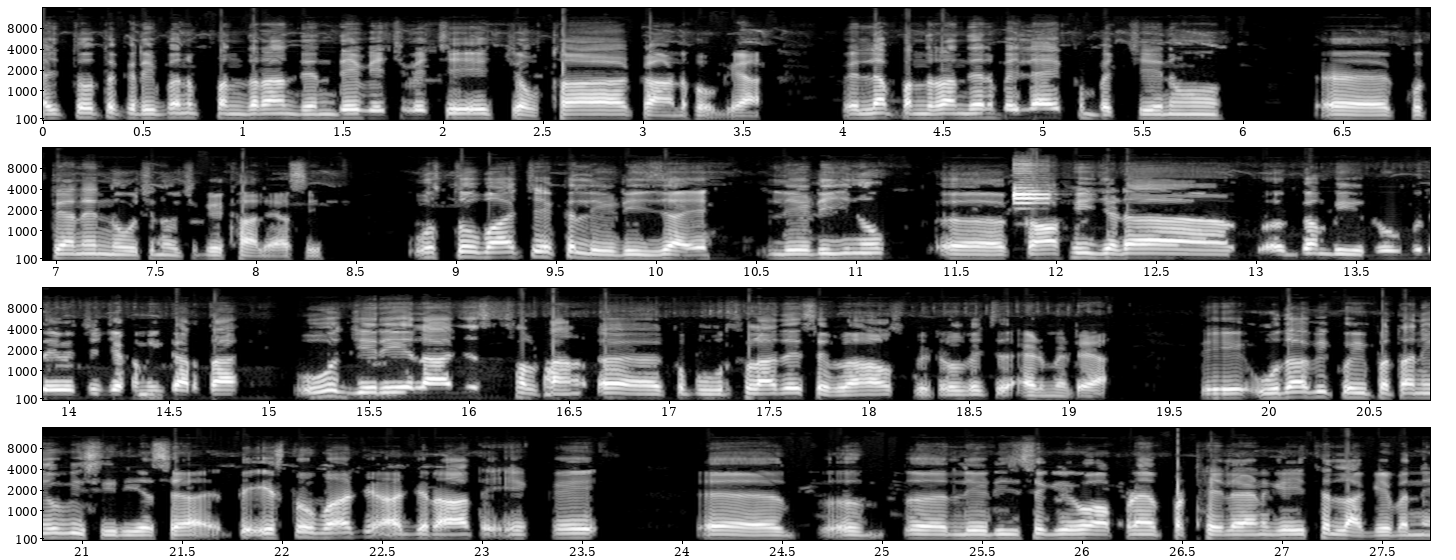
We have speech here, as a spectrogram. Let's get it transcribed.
ਅੱਜ ਤੋਂ ਤਕਰੀਬਨ 15 ਦਿਨ ਦੇ ਵਿੱਚ ਵਿੱਚ ਇਹ ਚੌਥਾ ਕਾਂਡ ਹੋ ਗਿਆ। ਪਹਿਲਾਂ 15 ਦਿਨ ਪਹਿਲਾਂ ਇੱਕ ਬੱਚੇ ਨੂੰ ਕੁੱਤਿਆਂ ਨੇ ਨੋਚ-ਨੋਚ ਕੇ ਖਾ ਲਿਆ ਸੀ। ਉਸ ਤੋਂ ਬਾਅਦ ਚ ਇੱਕ ਲੇਡੀਜ਼ ਆਏ। ਲੇਡੀਜ਼ ਨੂੰ ਕਾਫੀ ਜਿਹੜਾ ਗੰਭੀਰ ਰੂਪ ਦੇ ਵਿੱਚ ਜ਼ਖਮੀ ਕਰਤਾ। ਉਹ ਜੇਰੇ ਇਲਾਜ ਸੁਲਤਾਨ ਕਪੂਰਥਲਾ ਦੇ ਸਿਵਲ ਹਸਪੀਟਲ ਵਿੱਚ ਐਡਮਿਟ ਆ। ਤੇ ਉਹਦਾ ਵੀ ਕੋਈ ਪਤਾ ਨਹੀਂ, ਉਹ ਵੀ ਸੀਰੀਅਸ ਆ। ਤੇ ਇਸ ਤੋਂ ਬਾਅਦ ਚ ਅੱਜ ਰਾਤ ਇੱਕ ਲੇਡੀ ਸੀਗੇ ਉਹ ਆਪਣੇ ਪੱਠੇ ਲੈਣ ਗਈ ਇੱਥੇ ਲਾਗੇ ਬੰਨੇ।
